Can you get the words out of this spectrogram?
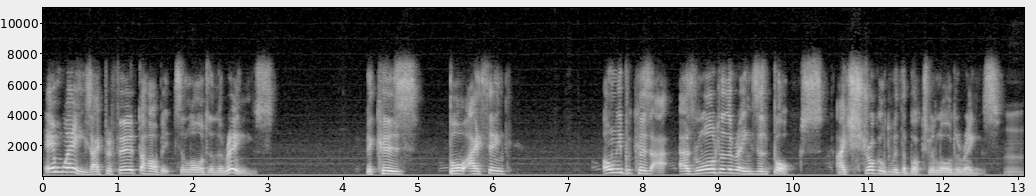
in ways, I preferred the Hobbit to Lord of the Rings. Because, but I think only because I, as Lord of the Rings as books, I struggled with the books with Lord of the Rings. Mm.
